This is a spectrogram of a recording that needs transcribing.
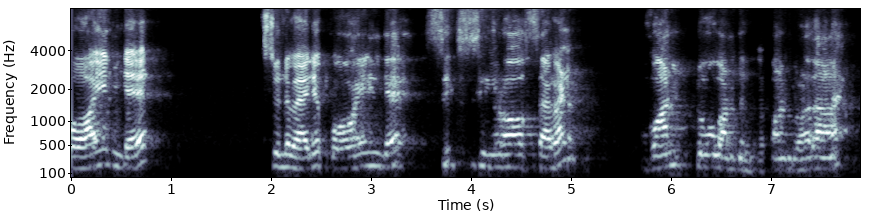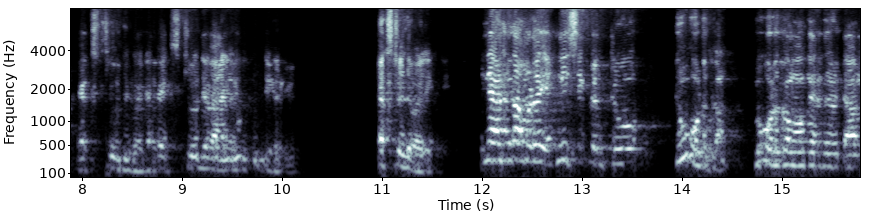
point x എക്സിന്റെ value point six zero seven one two one two അതാണ് എക്സ് ടുവിന്റെ വാല്യൂ അപ്പൊ എക്സ് ടുവിന്റെ വാല്യൂ കിട്ടി കഴിയും എക്സ് ടുവിന്റെ വാല്യൂ ഇനി അടുത്ത് നമ്മൾ n is equal to two കൊടുക്കാം. ടു കൊടുക്കുമ്പോൾ നമുക്ക് എന്ത് കിട്ടാം?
